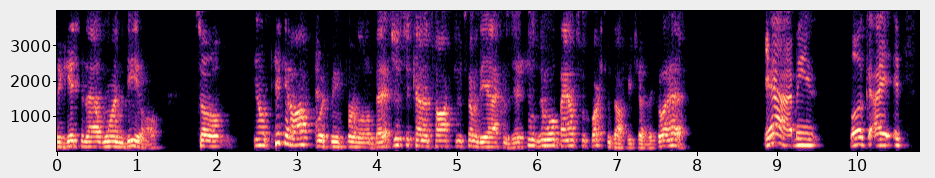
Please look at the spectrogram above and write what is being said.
to get to that one deal. So, you know, kick it off with me for a little bit just to kind of talk through some of the acquisitions and we'll bounce some questions off each other. Go ahead. Yeah, I mean, look, I it's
